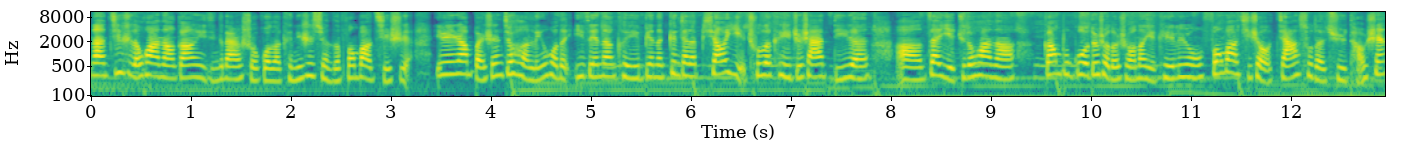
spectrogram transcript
那即使的话呢，刚刚已经跟大家说过了，肯定是选择风暴骑士，因为让本身就很灵活的 EZ 呢，可以变得更加的飘逸。除了可以追杀敌人，啊，在野区的话呢，刚不过对手的时候呢，也可以利用风暴骑手加速的去逃生。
